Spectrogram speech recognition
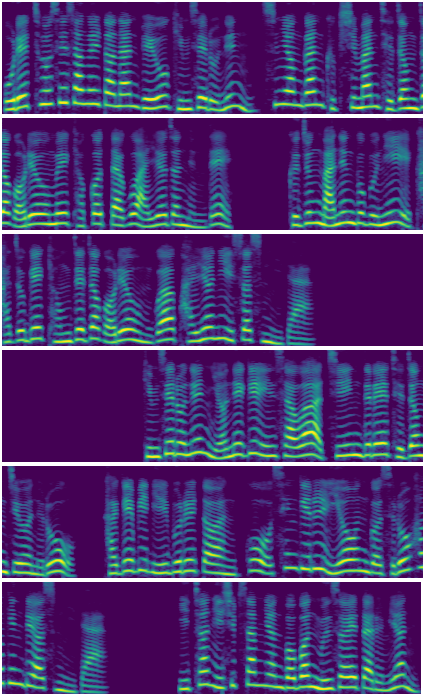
올해 초 세상을 떠난 배우 김세로는 수년간 극심한 재정적 어려움을 겪었다고 알려졌는데 그중 많은 부분이 가족의 경제적 어려움과 관련이 있었습니다. 김세로는 연예계 인사와 지인들의 재정 지원으로 가계빚 일부를 떠안고 생계를 이어온 것으로 확인되었습니다. 2023년 법원 문서에 따르면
